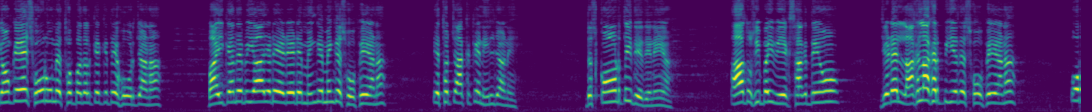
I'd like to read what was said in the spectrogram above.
ਕਿਉਂਕਿ ਇਹ ਸ਼ੋਰੂਮ ਇੱਥੋਂ ਬਦਲ ਕੇ ਕਿਤੇ ਹੋਰ ਜਾਣਾ। ਬਾਈ ਕਹਿੰਦੇ ਵੀ ਆ ਜਿਹੜੇ ਏਡੇ ਏਡੇ ਮਹਿੰਗੇ ਮਹਿੰਗੇ ਸੋਫੇ ਆ ਨਾ, ਇੱਥੋਂ ਚੱਕ ਕੇ ਨਹੀਂ ਜਾਣੇ ਡਿਸਕਾਊਂਟ ਤੇ ਹੀ ਦੇ ਦੇਣੇ ਆ। ਆ ਤੁਸੀਂ ਬਈ ਵੇਖ ਸਕਦੇ ਹੋ, ਜਿਹੜੇ ਲੱਖ ਲੱਖ ਰੁਪਏ ਦੇ ਸੋਫੇ ਆ ਨਾ, ਉਹ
